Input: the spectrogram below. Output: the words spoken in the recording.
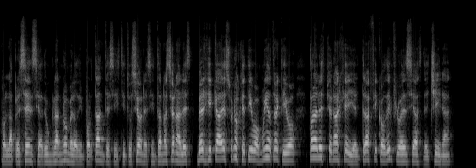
con la presencia de un gran número de importantes instituciones internacionales, Bélgica es un objetivo muy atractivo para el espionaje y el tráfico de influencias de China.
